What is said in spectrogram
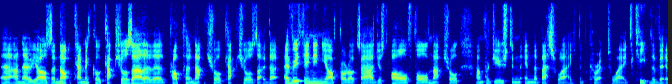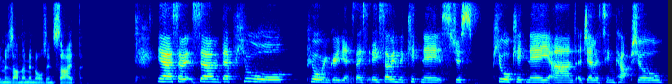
uh, I know yours are not chemical capsules, are they? They're proper natural capsules. That, that everything in your products are just all full natural and produced in, in the best way, the correct way to keep the vitamins and the minerals inside them. Yeah, so it's um, they're pure pure ingredients basically. So in the kidney, it's just pure kidney and a gelatin capsule.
